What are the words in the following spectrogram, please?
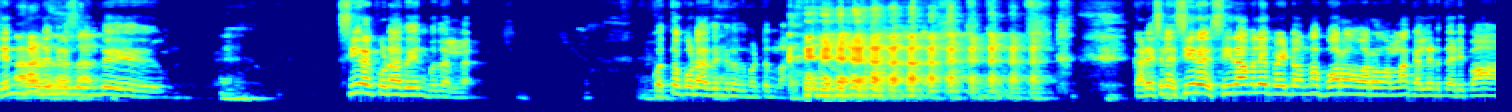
ஜென்மோடுங்கிறது. வந்து சீரக்கூடாது என்பது அல்ல. கொத்தக்கூடாதுங்கிறது மட்டும்தான். கடைசியில சீர சீராமலே போயிட்டோம்னா போறவன் வர்றவன் எல்லாம் கல் எடுத்து அடிப்பான்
